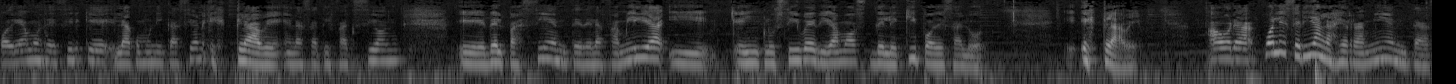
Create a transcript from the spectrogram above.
podríamos decir que la comunicación es clave en la satisfacción eh, del paciente, de la familia y, e inclusive, digamos, del equipo de salud. Es clave. Ahora, ¿cuáles serían las herramientas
